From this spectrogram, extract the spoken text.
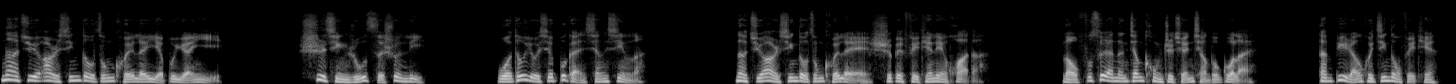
那具二星斗宗傀儡也不远矣。事情如此顺利，我都有些不敢相信了。那具二星斗宗傀儡是被废天炼化的，老夫虽然能将控制权抢夺过来，但必然会惊动废天。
